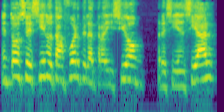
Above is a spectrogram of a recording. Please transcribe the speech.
Entonces, siendo tan fuerte la tradición presidencial,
